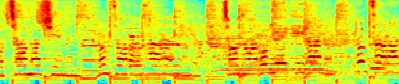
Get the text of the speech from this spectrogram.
앉아서 차 마시는 그런 사람 아니야. 전화로 얘기하는 그런 사람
